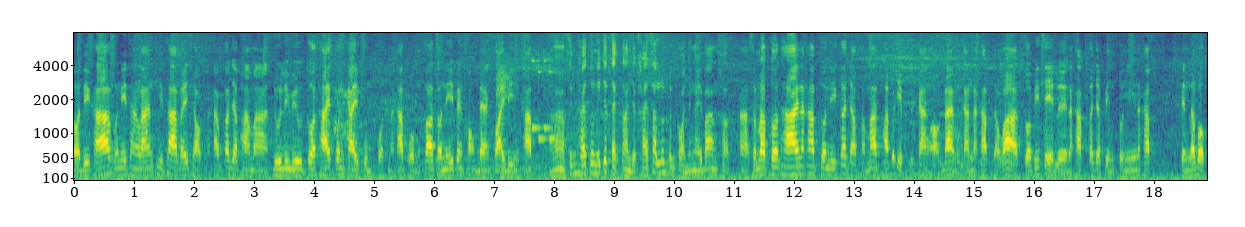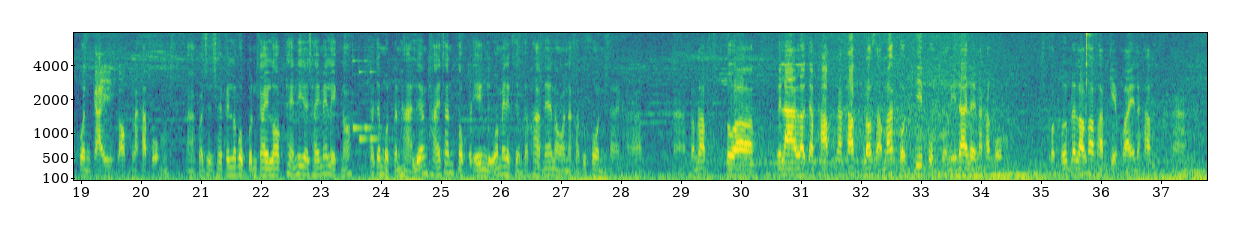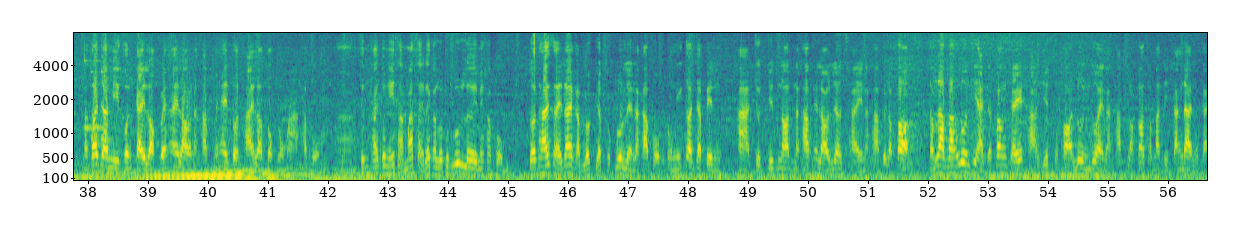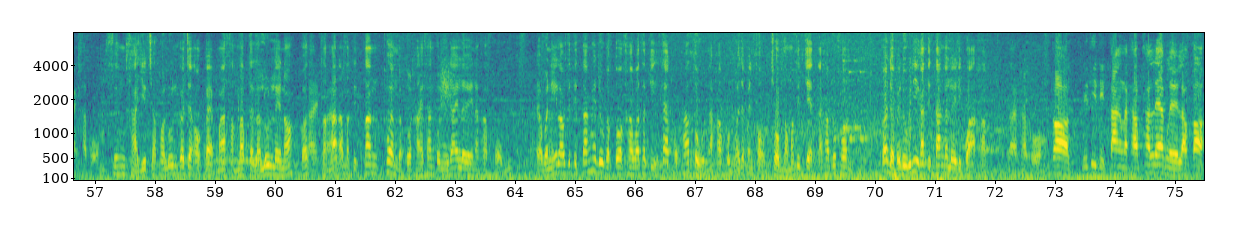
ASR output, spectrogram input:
สวัสดีครับ วันนี้ทางร้านทีซ่าไบช็อปนะครับก็จะพามาดูรีวิวตัวท้ายกลไกปุ่มกดนะครับผมก็ตัวนี้เป็นของแบรนด์ควายบินครับอ่าซึ่งท้ายตัวนี้จะแตกต่างจากท้ายสั้นรุ่นก่อนๆยังไงบ้างครับอ่าสำหรับตัวท้ายนะครับ ตัวนี้ก็จะสามารถพับเก็บหรือกางออกได้เหมือนกันนะครับ แต่ว่าตัวพิเศษเลยนะครับ ก็จะเป็นตัวนี้นะครับ เป็นระบบกลไกล็อกนะครับผมอ่าก็จะใช้เป็นระบบกลไกล็อกแทนที่จะใช้แม่เหล็กเนาะก็จะหมดปัญหาเรื่องท้ายสั้นตกเอง หรือว่าแม่เหล็กเสื่อมสภาพแน่นอนนะครับ ทุกคนใช่ครับ อ่าสำหรับตัวเวลาเราจะพับนะครับ เราสามารถกดที่ปุ่มตรงนี้ได้เลยนะครับ ผมกดปุ๊บแล้วเราก็พับเก็บไว้นะครับ มันก็จะมีกลไกล็อกไว้ให้เรานะครับ ไม่ให้ตัวท้ายเราตกลงมาครับผม อ่าซึ่งท้ายตัวนี้สามารถใส่ได้กับรถทุกรุ่นเลยไหมครับผม ตัวท้ายใส่ได้กับรถเกือบทุกรุ่นเลยนะครับผมตรงนี้ก็จะเป็นอ่าจุดยึดน็อตนะครับ ให้เราเลือกใช้นะครับ แล้วก็สำหรับบางรุ่นที่อาจจะต้องใช้ขายึดเฉพาะรุ่นด้วยนะครับ เราก็สามารถติดตั้งได้เหมือนกันครับผม ซึ่งขายึดเฉพาะรุ่นก็จะออกแบบมาสำหรับแต่ละรุ่นเลยเนาะก็ใช่ครับ สามารถเอามาติดตั้งเพิ่มกับตัวท้ายสั้นตัวนี้ได้เลยนะครับผม แต่วันนี้เราจะติดตั้งให้ดูกับตัว Kawasaki Z650 นะครับผมก็จะเป็นส่งชม2017 นะครับทุกคนก็เดี๋ยวไปดูวิธีการติดตั้งกันเลยดีกว่าครับนะครับผมก็วิธีติดตั้งนะครับขั้นแรกเลยเราก็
